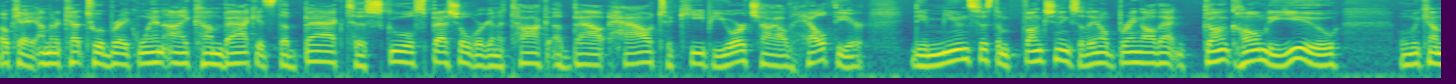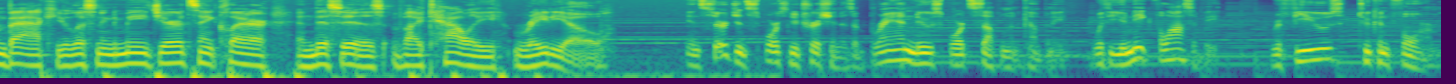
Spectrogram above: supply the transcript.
Okay, I'm going to cut to a break. When I come back, it's the back to school special. We're going to talk about how to keep your child healthier, the immune system functioning so they don't bring all that gunk home to you when we come back, you're listening to me, Jared St. Clair, and this is Vitality Radio. Insurgent Sports Nutrition is a brand new sports supplement company with a unique philosophy refuse to conform.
